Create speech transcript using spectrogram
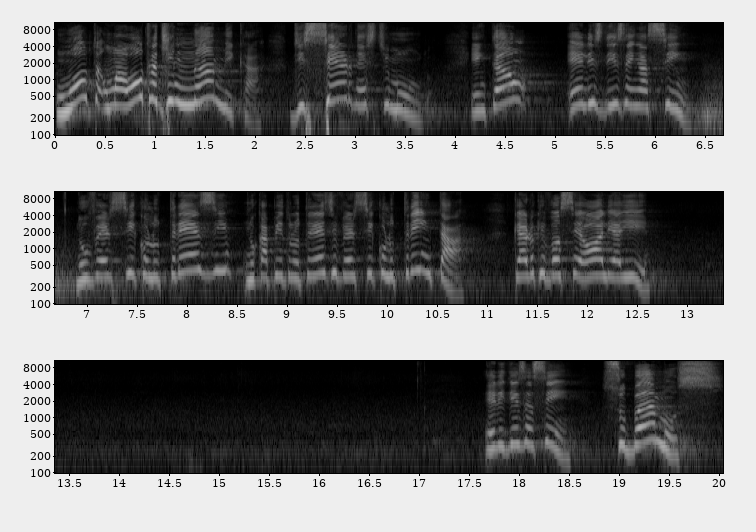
um uma outra dinâmica de ser neste mundo. Então, eles dizem assim: no versículo 13, no capítulo 13, versículo 30. Quero que você olhe aí. Ele diz assim: subamos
